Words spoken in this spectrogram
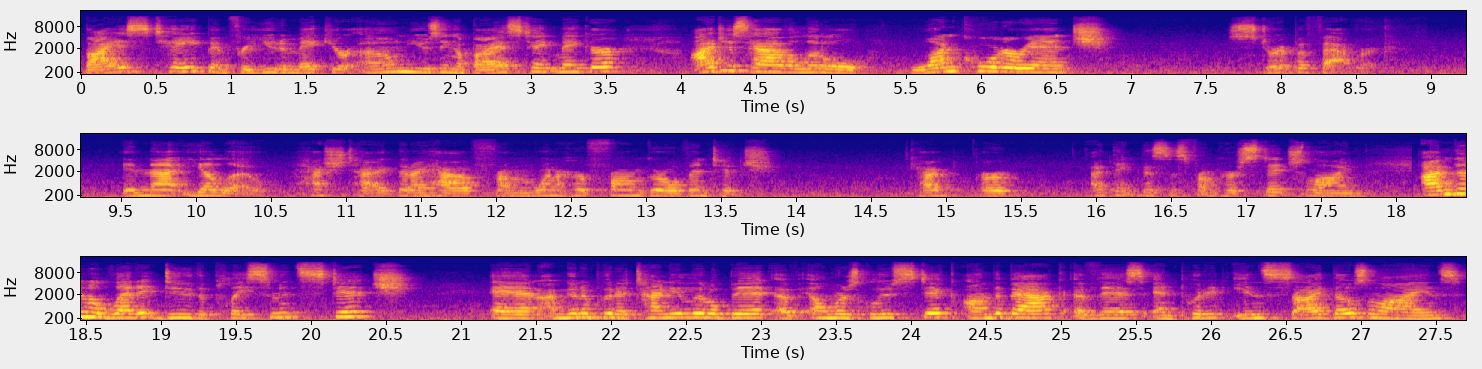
bias tape and for you to make your own using a bias tape maker, I just have a little one quarter inch strip of fabric in that yellow hashtag that I have from one of her Farm Girl Vintage, okay, or I think this is from her stitch line. I'm gonna let it do the placement stitch and I'm gonna put a tiny little bit of Elmer's glue stick on the back of this and put it inside those lines.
